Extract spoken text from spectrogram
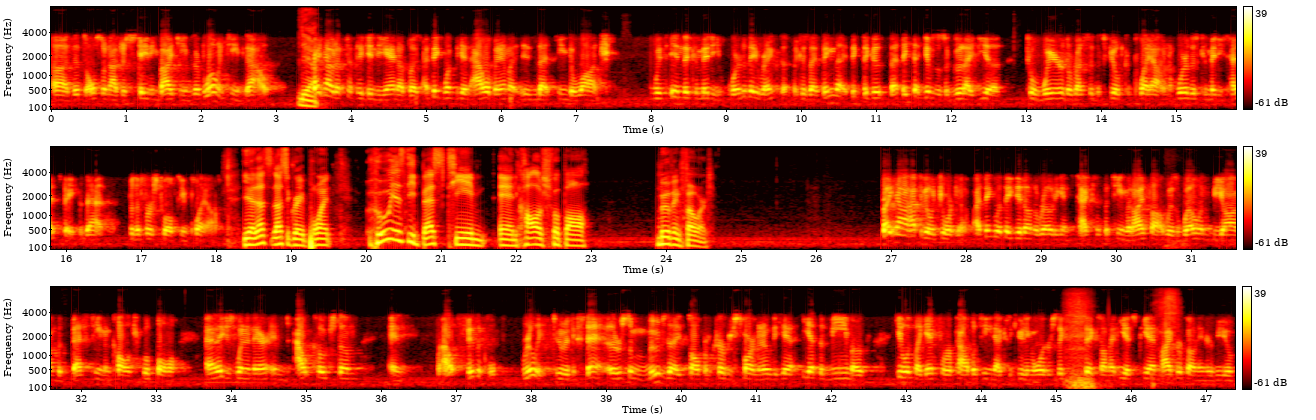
uh, that's also not just skating by teams; they're blowing teams out. Yeah. Right now, I'd have to pick Indiana, but I think once again, Alabama is that team to watch within the committee. Where do they rank them? Because I think that I think that I think that gives us a good idea to where the rest of this field could play out and where this committee's headspace is at for the first 12 team playoff. Yeah, that's that's a great point. Who is the best team in college football moving forward? Right now, I have to go with Georgia. I think what they did on the road against Texas, a team that I thought was well and beyond the best team in college football, and they just went in there and outcoached them and out physical, really, to an extent. There were some moves that I saw from Kirby Smart. I know that he had, he had the meme of he looked like Emperor Palpatine executing Order 66 on that ESPN microphone interview.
